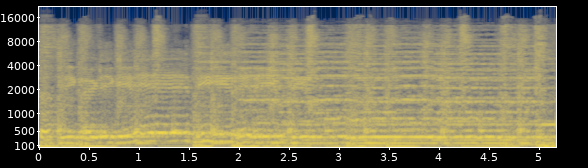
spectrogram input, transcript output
ಸಸಿಗಳಿಗೆ ನೀರೆರೆಯುತ್ತಿರು olur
